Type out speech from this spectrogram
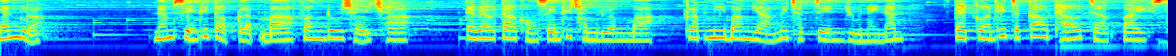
งั้นเหรอ น้ำเสียงที่ตอบกลับมาฟังดูเฉยชา แต่แววตาของเซนที่ชำเลืองมากลับมีบางอย่างไม่ชัดเจนอยู่ในนั้น แต่ก่อนที่จะก้าวเท้าจากไปเซ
